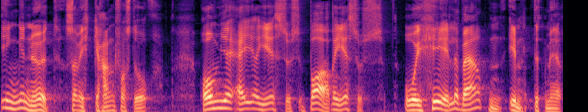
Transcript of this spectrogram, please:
Ingen nød som ikke han forstår. Om jeg eier Jesus, bare Jesus, og i hele verden intet mer.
